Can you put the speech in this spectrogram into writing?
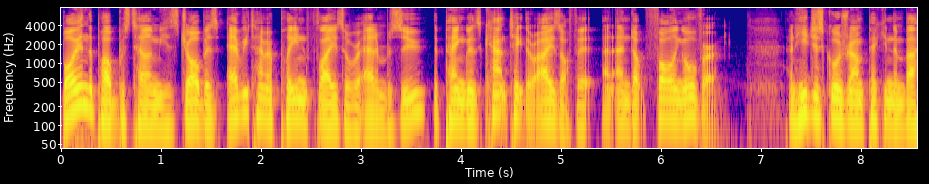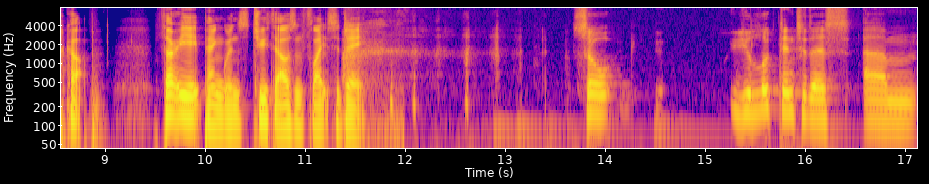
"Boy in the pub was telling me his job is every time a plane flies over Edinburgh Zoo, the penguins can't take their eyes off it and end up falling over, and he just goes around picking them back up. Thirty-eight penguins, two thousand flights a day." So you looked into this. Um,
